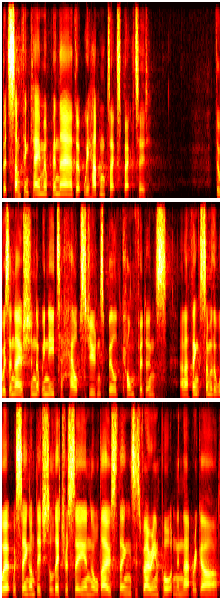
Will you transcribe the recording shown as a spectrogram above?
but something came up in there that we hadn't expected. There was a notion that we need to help students build confidence, and I think some of the work we're seeing on digital literacy and all those things is very important in that regard.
